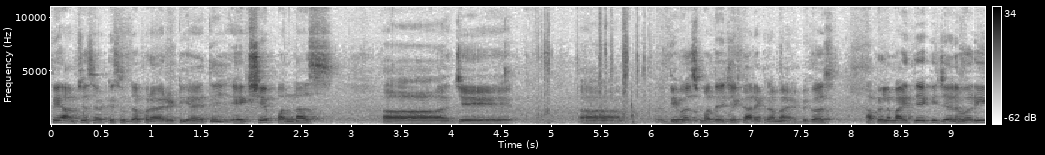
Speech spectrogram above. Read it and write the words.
ते आमच्यासाठी सुद्धा प्रायोरिटी आहे. ते एकशे पन्नास जे दिवसमध्ये जे कार्यक्रम आहे. बिकॉज आपल्याला माहिती आहे की जनवरी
